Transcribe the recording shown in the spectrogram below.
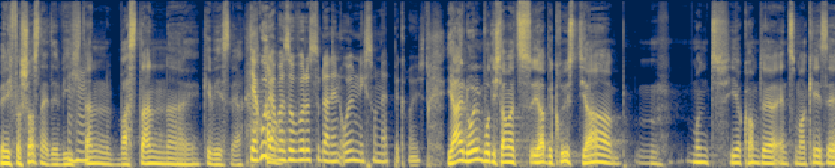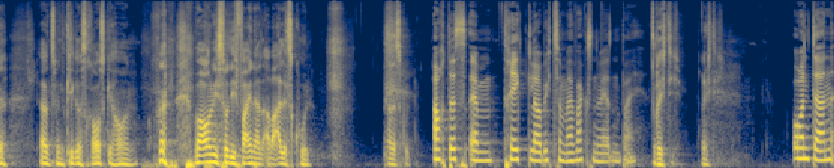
wenn ich verschossen hätte, wie ich dann, was dann äh, gewesen wäre. Ja, gut, aber, so wurdest du dann in Ulm nicht so nett begrüßt. Ja, in Ulm wurde ich damals ja begrüßt, ja, und hier kommt der Enzo Marchese, der hat uns mit den Kickers rausgehauen. War auch nicht so die Feinheit, aber alles cool. Alles gut. Auch das ähm, trägt, glaube ich, zum Erwachsenwerden bei. Richtig, richtig. Und dann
